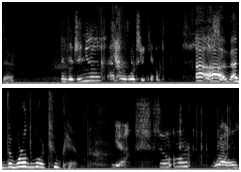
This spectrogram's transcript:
there? in Virginia at World War II camp. Uh, uh, at the World War II camp. Yeah. So, um, well,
